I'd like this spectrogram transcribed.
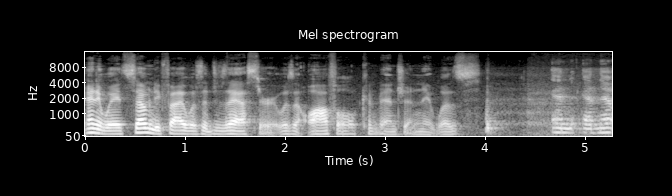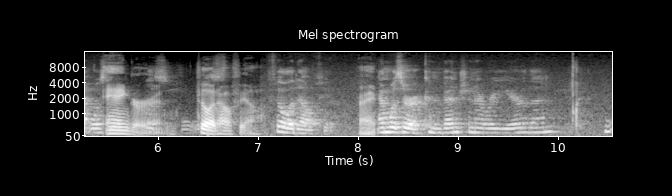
Anyway, 75 was a disaster. It was an awful convention. It was And, and that was. anger was- in Philadelphia, Philadelphia. right? And was there a convention every year then?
